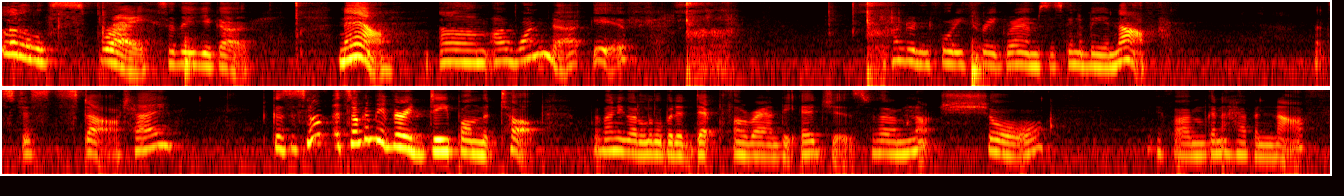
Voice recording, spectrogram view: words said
a little spray. So there you go. Now, um, I wonder if 143 grams is going to be enough. Let's just start, hey? Because it's not, it's not going to be very deep on the top. We've only got a little bit of depth around the edges, so I'm not sure if I'm going to have enough.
